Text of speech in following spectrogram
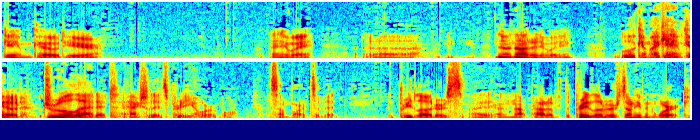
game code here. Anyway, uh, no, not anyway. Look at my game code. Drool at it. Actually, it's pretty horrible. Some parts of it. The preloaders, I, I'm not proud of. The preloaders don't even work.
